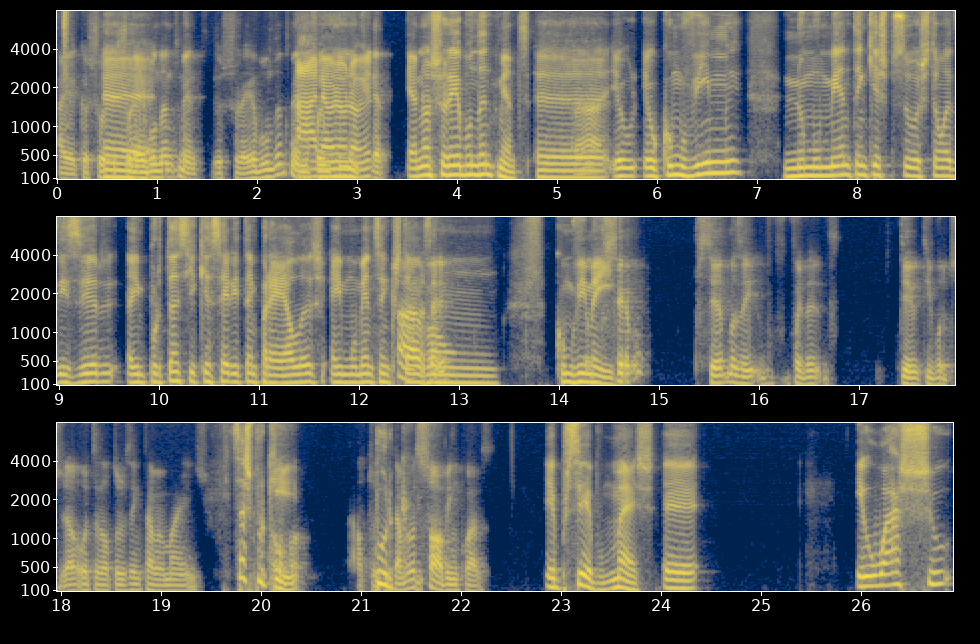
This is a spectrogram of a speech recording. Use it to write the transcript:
Ah, é que eu chorei, uh... chorei abundantemente. Eu chorei abundantemente. Ah, não, não, não. Eu, eu, não chorei abundantemente. Uh, ah. Eu, eu comovi-me no momento em que as pessoas estão a dizer a importância que a série tem para elas em momentos em que ah, estavam. Comovi-me aí. Percebo, percebo, mas aí foi tive, tive outros, outras alturas em que estava mais. Sabes porquê? Oh, alturas Porque... estava sobem quase. Eu percebo, mas uh, eu acho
